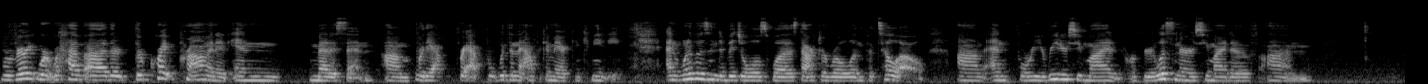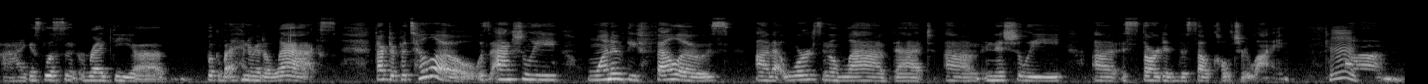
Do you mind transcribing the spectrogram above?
were very were, have uh, they're they're quite prominent in medicine um, for the Af- for, within the African American community, and one of those individuals was Dr. Roland Pattillo. Um, and for your readers who might, or for your listeners who might have, um, I guess, listened read the uh, book about Henrietta Lacks, Dr. Pattillo was actually one of the fellows. Uh, that worked in the lab that um, initially uh, started the cell culture line. Hmm. Um,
